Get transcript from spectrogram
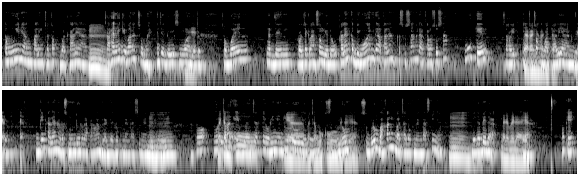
temuin yang paling cocok buat kalian Hmm. caranya gimana cobain aja dulu semua Iya. gitu cobain ngerjain project langsung gitu kalian kebingungan nggak kalian kesusahan nggak kalau susah mungkin cara itu nggak cocok buat cocok. kalian gitu Ya, ya. Mungkin kalian harus mundur katakanlah belajar dokumentasinya dulu Mhm. atau mundur Baca lagi buku. belajar teorinya dulu Iya, gitu baca buku sebelum gitu ya. sebelum bahkan baca dokumentasinya Hmm. beda-beda Beda-beda ya. Ya. Oke.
